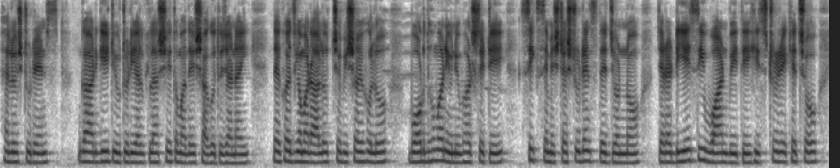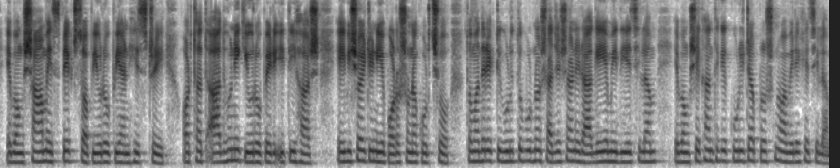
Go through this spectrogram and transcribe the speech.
hello students. গার্গি টিউটোরিয়াল ক্লাসে তোমাদের স্বাগত জানাই। দেখো, আজকে আমার আলোচ্য বিষয় হলো বর্ধমান ইউনিভার্সিটি সিক্স সেমিস্টার স্টুডেন্টসদের জন্য, যারা ডিএসসি ওয়ান বিতে হিস্ট্রি রেখেছ এবং some aspects of European history অর্থাৎ আধুনিক ইউরোপের ইতিহাস, এই বিষয়টি নিয়ে পড়াশোনা করছ। তোমাদের একটি গুরুত্বপূর্ণ সাজেশন এর আগেই আমি দিয়েছিলাম এবং সেখান থেকে কুড়িটা প্রশ্ন আমি রেখেছিলাম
